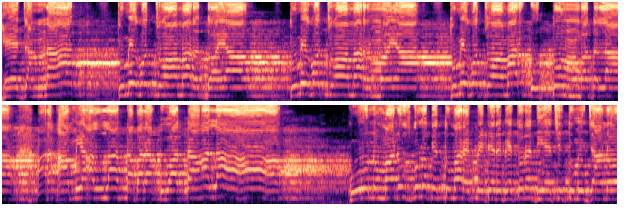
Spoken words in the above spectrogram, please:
হে জান্নাত, তুমি হচ্ছ আমার দয়া, তুমি হচ্ছ আমার মায়া, তুমি হচ্ছ আমার উত্তম বদলা। আর আমি আল্লাহ তাবারাক ওয়া তাআলা কোন মানুষগুলোকে তোমার পেটের ভেতরে দিয়েছি তুমি জানো,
